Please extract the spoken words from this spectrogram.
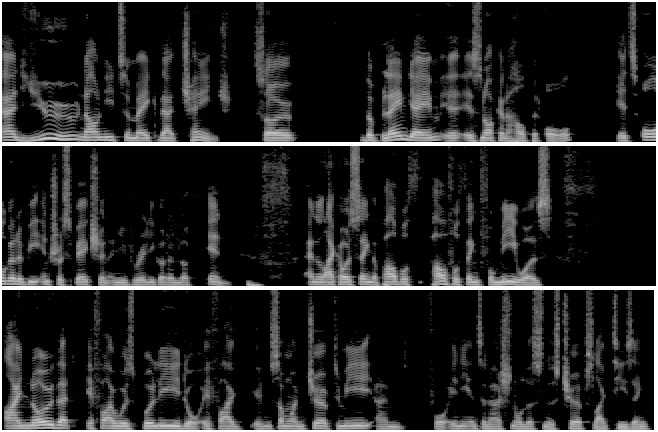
And you now need to make that change. So the blame game is not going to help at all. It's all going to be introspection, and you've really got to look in. And like I was saying, the powerful powerful thing for me was I know that if I was bullied or if I if someone chirped me, and for any international listeners, chirps like teasing.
